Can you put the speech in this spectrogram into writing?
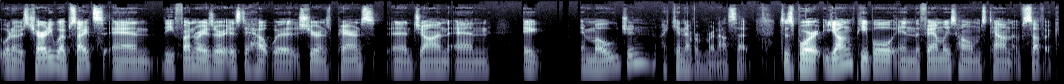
one of his charity websites, and the fundraiser is to help with Sheeran's parents, and John and a Imogen, I can never pronounce that, to support young people in the family's homes town of Suffolk.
